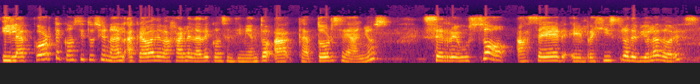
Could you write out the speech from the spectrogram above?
y la Corte Constitucional acaba de bajar la edad de consentimiento a 14 años se rehusó hacer el registro de violadores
